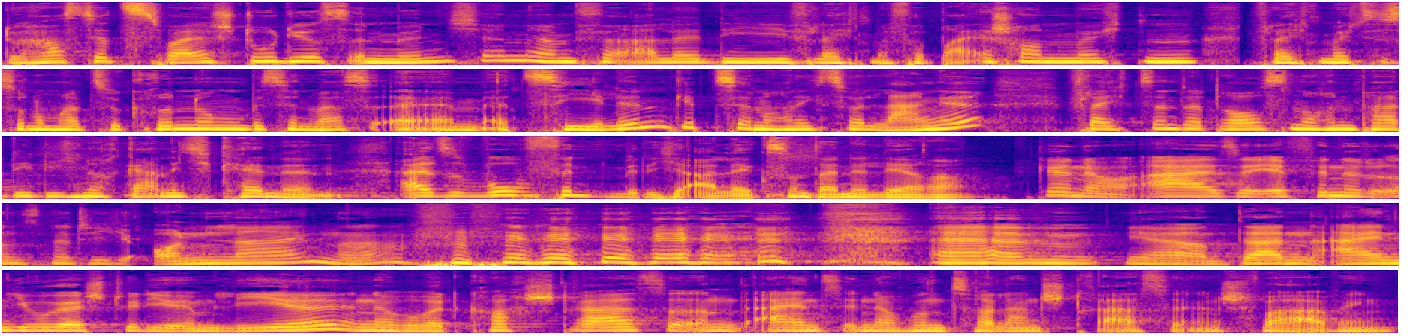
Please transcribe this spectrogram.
Du hast jetzt zwei Studios in München. Ähm, für alle, die vielleicht mal vorbeischauen möchten, vielleicht möchtest du noch mal zur Gründung ein bisschen was ähm, erzählen. Gibt's ja noch nicht so lange. Vielleicht sind da draußen noch ein paar, die dich noch gar nicht kennen. Also wo finden wir dich, Alex, und deine Lehrer? Genau, also ihr findet uns natürlich online. Ne? ähm, ja, und dann ein Yoga-Studio im Lehl in der Robert-Koch-Straße und eins in der Hohenzollernstraße in Schwabing.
